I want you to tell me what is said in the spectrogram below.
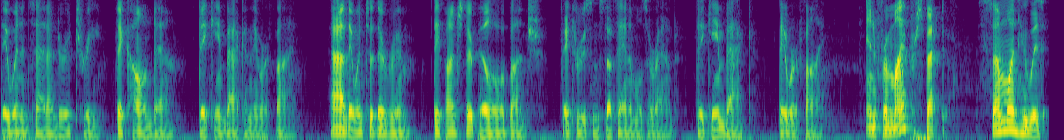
They went and sat under a tree. They calmed down. They came back and they were fine. Ah, they went to their room. They punched their pillow a bunch. They threw some stuffed animals around. They came back. They were fine. And from my perspective, someone who is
